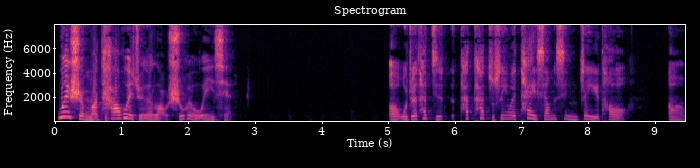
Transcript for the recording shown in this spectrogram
为什么他会觉得老师会有危险？呃，我觉得他只他他只是因为太相信这一套呃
